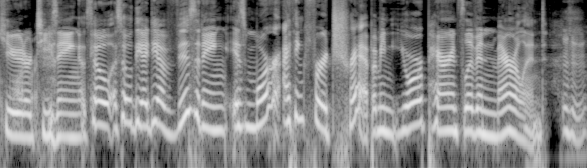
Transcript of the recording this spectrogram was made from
cute or teasing. So, so the idea of visiting is more, I think, for a trip. I mean, your parents live in Maryland, Mhm.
